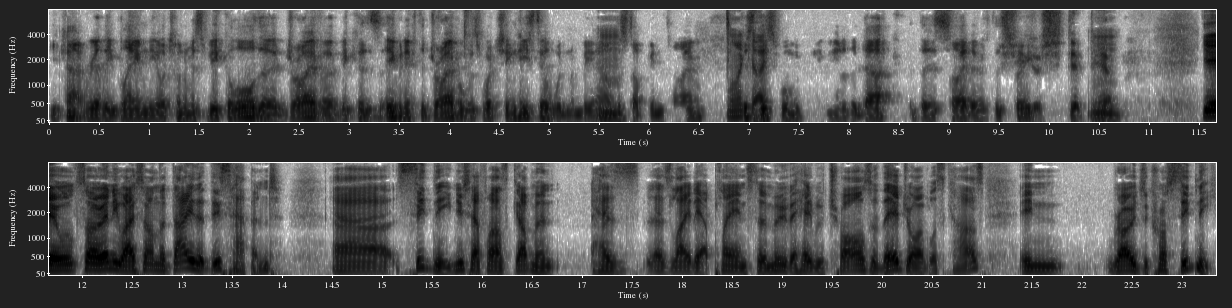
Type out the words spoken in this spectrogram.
you can't really blame the autonomous vehicle or the driver because even if the driver was watching, he still wouldn't have been able Mm. to stop in time. Okay. Just this woman coming out of the dark at the side of the She street. just stepped Mm. out. Yeah, well, so anyway, so on the day that this happened, uh, Sydney, New South Wales government has has laid out plans to move ahead with trials of their driverless cars in roads across Sydney,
